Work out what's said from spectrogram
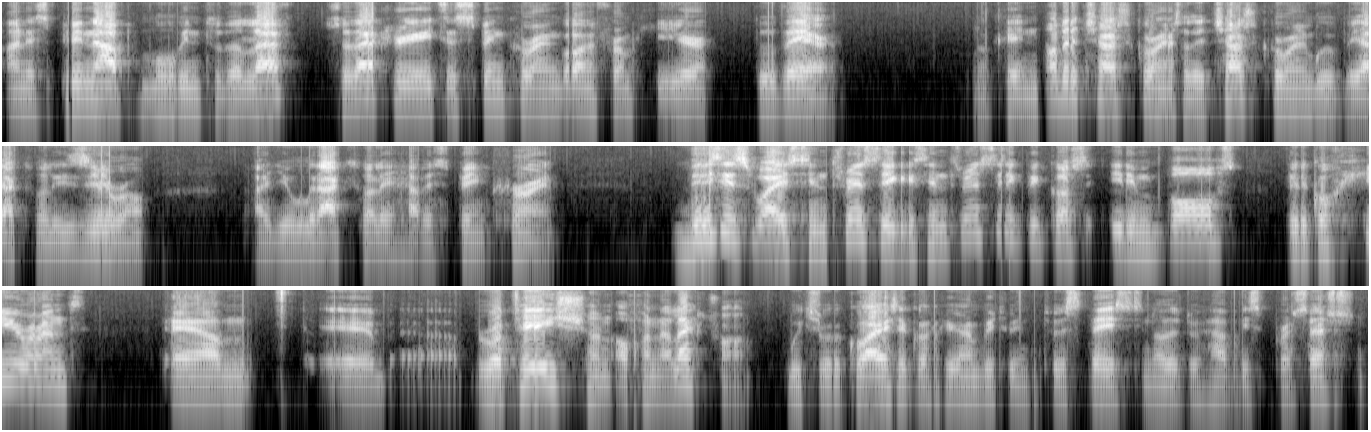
and a spin up moving to the left. So that creates a spin current going from here to there. Okay, not a charge current. So the charge current would be actually zero. Uh, you would actually have a spin current. This is why it's intrinsic. It's intrinsic because it involves the coherent um, uh, rotation of an electron, which requires a coherence between two states in order to have this precession.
